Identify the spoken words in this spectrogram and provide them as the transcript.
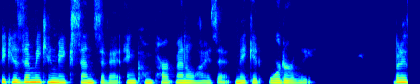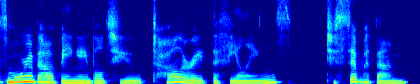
because then we can make sense of it and compartmentalize it, make it orderly. But it's more about being able to tolerate the feelings, to sit with them,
